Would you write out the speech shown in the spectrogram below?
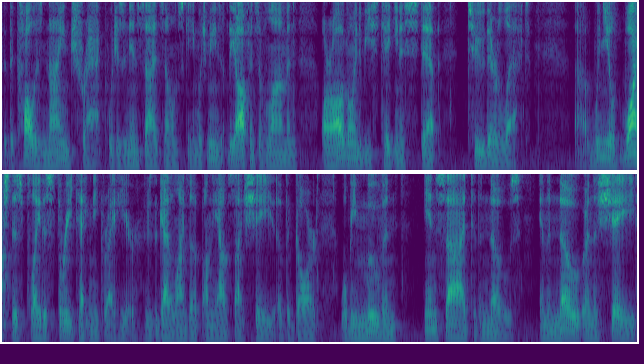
the call is nine track, which is an inside zone scheme, which means the offensive linemen are all going to be taking a step to their left. Uh, when you watch this play, this three technique right here, who's the guy that lines up on the outside shade of the guard, will be moving inside to the nose and the no or in the shade,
